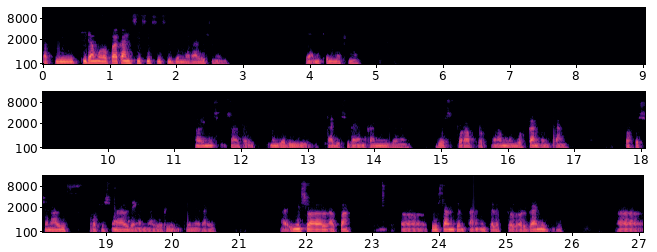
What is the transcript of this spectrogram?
tapi tidak melupakan sisi-sisi generalisme. Ya mungkin maksudnya oh ini soal tadi menjadi tradisi dalam kami dalam diaspora profesional menumbuhkan tentang profesionalis profesional dengan naluri generalis. Nah, ini soal apa uh, tulisan tentang intelektual organik. Uh,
